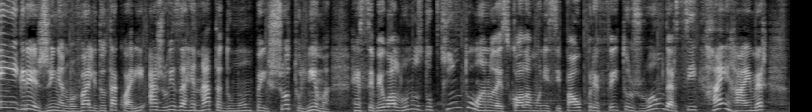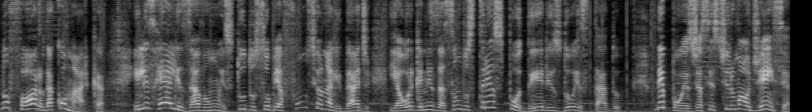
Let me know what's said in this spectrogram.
Em Igrejinha, no Vale do Taquari, a juíza Renata Dumont Peixoto Lima recebeu alunos do quinto ano da Escola Municipal Prefeito João Darcy Heinheimer no Fórum da Comarca. Eles realizavam um estudo sobre a funcionalidade e a organização dos três poderes do Estado. Depois de assistir uma audiência,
